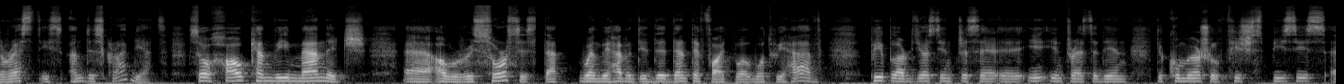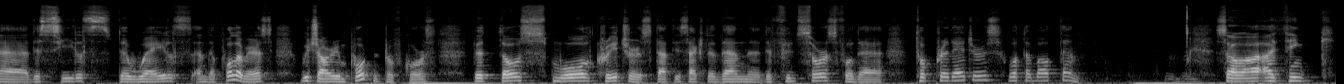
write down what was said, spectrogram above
the rest is undescribed yet. So how can we manage uh, our resources that when we haven't identified what, what we have? People are just interested uh, interested in the commercial fish species, uh, the seals, the whales, and the polar bears, which are important, of course. But those small creatures that is actually then uh, the food source for the top predators. What about them? Mm-hmm. So I think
